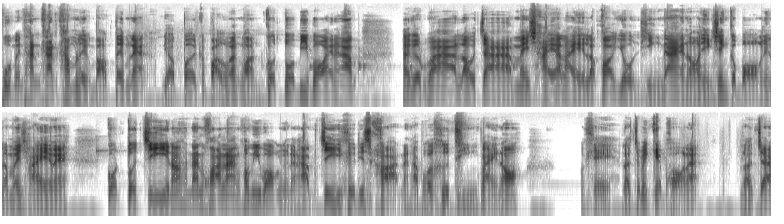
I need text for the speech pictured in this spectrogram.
พูดไม่ทันขาดคำเลยกระเป๋าเต็มแล้วเดี๋ยวเปิดกระเป๋าขึ้นมาก่อนกดตัวบีบอยนะครับถ้าเกิดว่าเราจะไม่ใช้อะไรเราก็โยนทิ้งได้เนาะอย่างเช่นกระบองนี่เราไม่ใช้ใช่ไหม กดตัว G เนาะด้านขวาล่างเขามีบอกอยู่นะครับ G คือ discard นะครับ ก็คือทิ้งไปเนาะโอเค เราจะไม่เก็บของแล้วเราจะ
